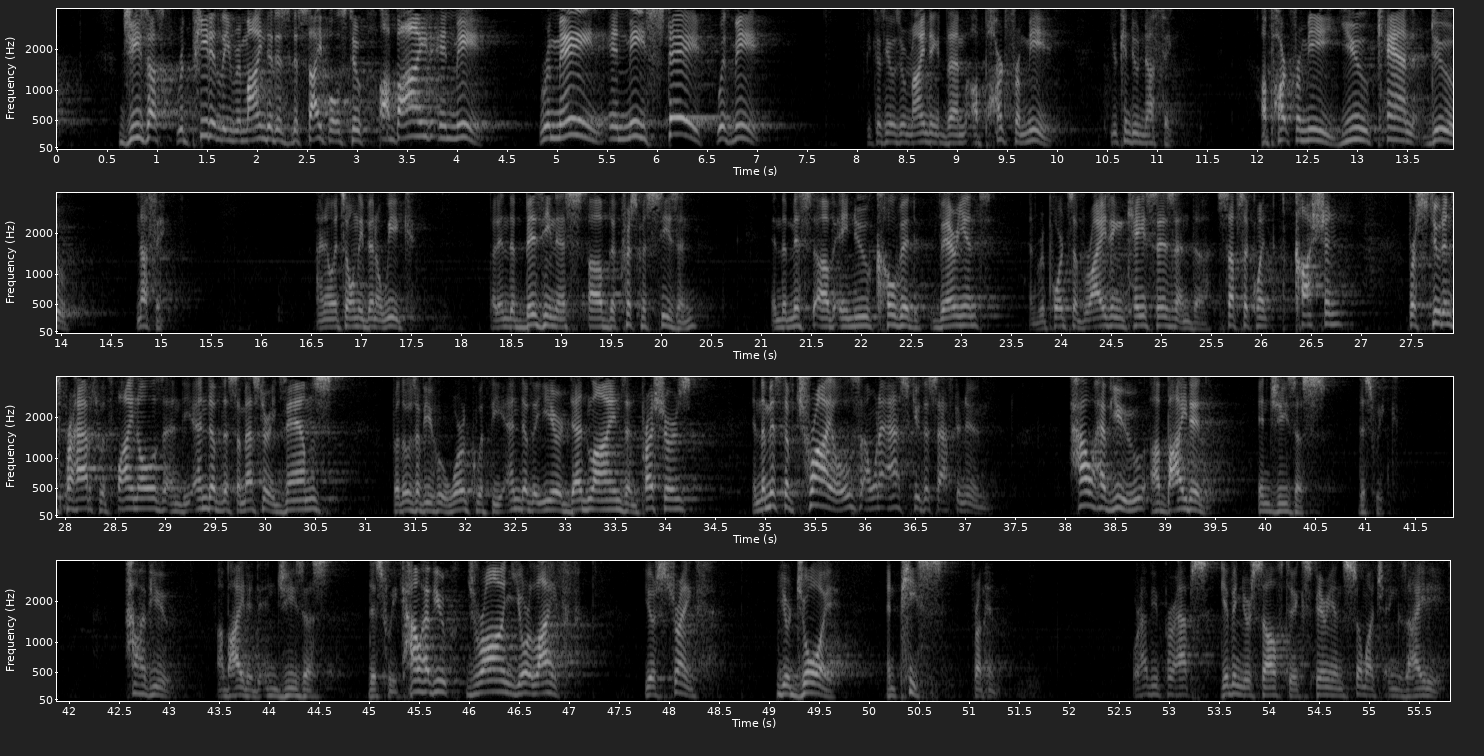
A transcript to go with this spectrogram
Jesus repeatedly reminded his disciples to abide in me Remain in me. Stay with me. Because he was reminding them, apart from me, you can do nothing. Apart from me, you can do nothing. I know it's only been a week, but in the busyness of the Christmas season, in the midst of a new COVID variant and reports of rising cases and the subsequent caution, for students perhaps with finals and the end of the semester exams, for those of you who work with the end of the year deadlines and pressures, in the midst of trials, I want to ask you this afternoon how have you abided in Jesus this week? How have you abided in Jesus this week? How have you drawn your life, your strength, your joy, and peace from Him? Or have you perhaps given yourself to experience so much anxiety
